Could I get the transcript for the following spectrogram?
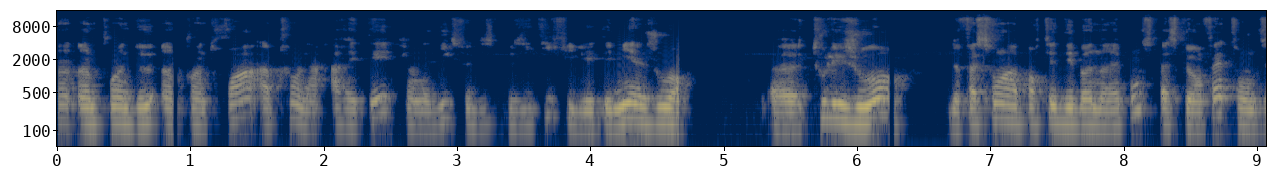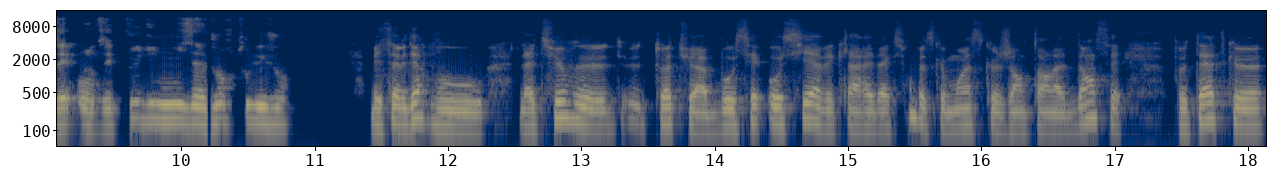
1.2, 1.3. Après, on a arrêté, puis on a dit que ce dispositif, il était mis à jour euh, tous les jours de façon à apporter des bonnes réponses parce qu'en fait, on faisait plus d'une mise à jour tous les jours. Mais ça veut dire que là-dessus, toi, tu as bossé aussi avec la rédaction, parce que moi, ce que j'entends là-dedans, c'est peut-être que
